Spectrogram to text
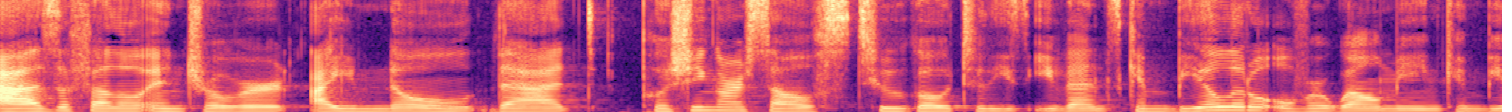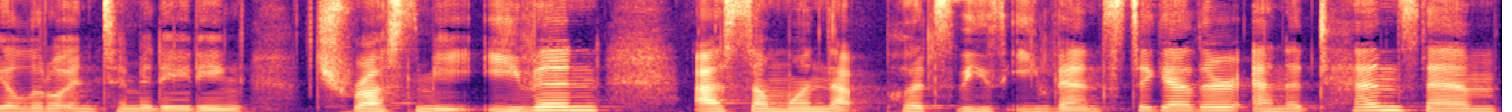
As a fellow introvert, I know that pushing ourselves to go to these events can be a little overwhelming, can be a little intimidating. Trust me, even as someone that puts these events together and attends them,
